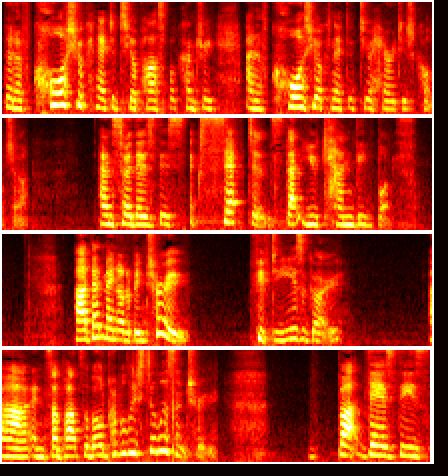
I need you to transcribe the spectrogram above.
that of course you're connected to your passport country and of course you're connected to your heritage culture. And so there's this acceptance that you can be both. Uh, that may not have been true 50 years ago, uh, and some parts of the world probably still isn't true. But there's these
